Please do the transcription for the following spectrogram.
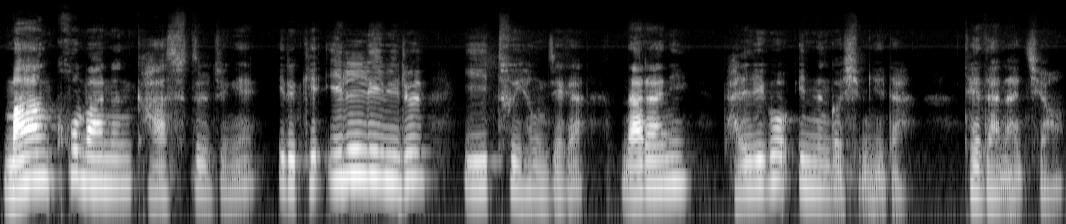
많고 많은 가수들 중에 이렇게 1, 2위를 이 두 형제가 나란히 달리고 있는 것입니다. 대단하죠.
